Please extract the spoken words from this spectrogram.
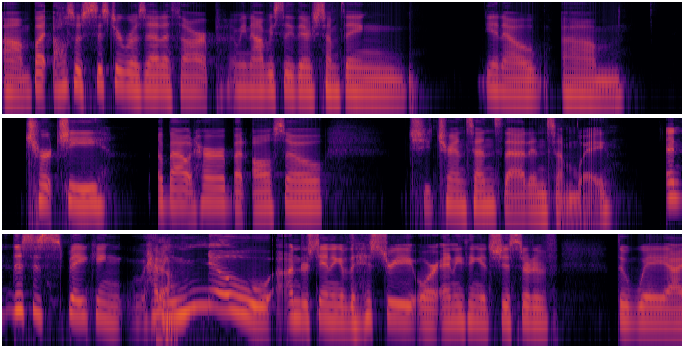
Um, but also, Sister Rosetta Tharpe. I mean, obviously, there's something, you know, um, churchy about her, but also she transcends that in some way. And this is speaking, having no understanding of the history or anything. It's just sort of the way I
